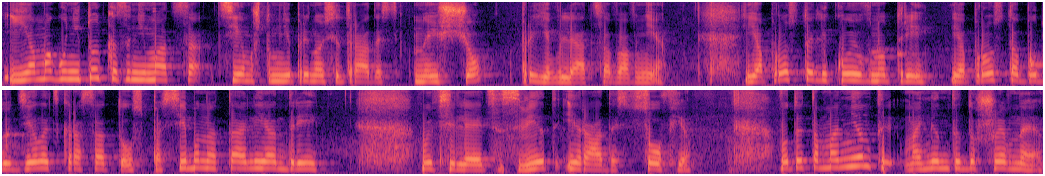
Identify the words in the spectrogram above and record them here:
И я могу не только заниматься тем, что мне приносит радость, но еще проявляться вовне. Я просто ликую внутри. Я просто буду делать красоту. Спасибо, Наталья и Андрей. Вы вселяете свет и радость. Софья. Вот это моменты, моменты душевные.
